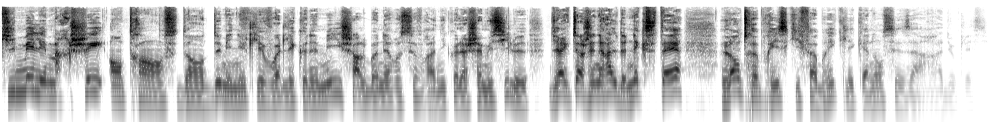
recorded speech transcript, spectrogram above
qui met les marchés en transe. Dans deux minutes, les voix de l'économie, Charles Bonnet recevra Nicolas Chamussy, le directeur général de Nexter, l'entreprise qui fabrique les canons César. Radio Classique.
